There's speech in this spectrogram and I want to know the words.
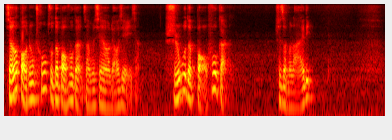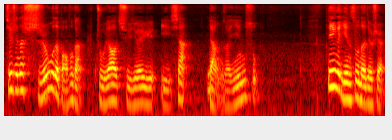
想要保证充足的饱腹感，咱们先要了解一下食物的饱腹感。是怎么来的？其实呢，食物的饱腹感主要取决于以下两个因素。第一个因素呢，就是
